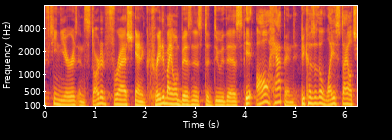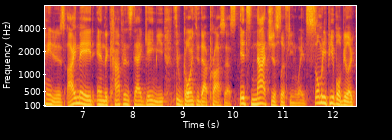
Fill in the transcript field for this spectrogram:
15 years and started fresh and created my own business to do this. It all happened because of the lifestyle changes I made and the confidence that gave me through going through that process. It's not just lifting weights. So many people will be like,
